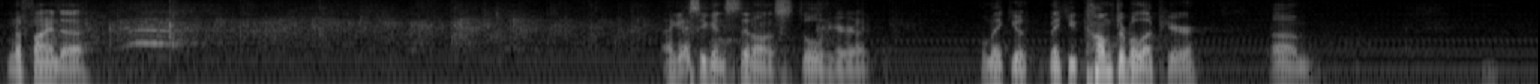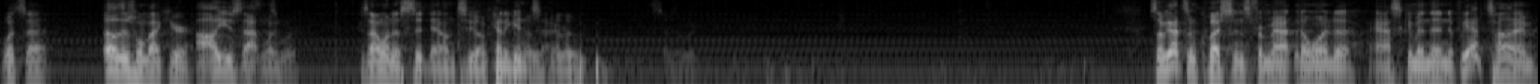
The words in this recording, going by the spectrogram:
I'm going to find a. I guess you can sit on a stool here. We'll make you make you comfortable up here. Um, what's that? Oh, there's one back here. I'll use that one because I want to sit down too. I'm kind of getting hello, tired. hello. So I've got some questions for Matt that I wanted to ask him, and then if we have time,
